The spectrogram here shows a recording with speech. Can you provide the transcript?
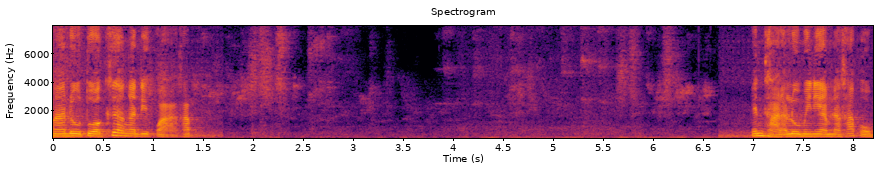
มาดูตัวเครื่องกันดีกว่าครับ เป็นฐานอลูมิเนียมนะครับผม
